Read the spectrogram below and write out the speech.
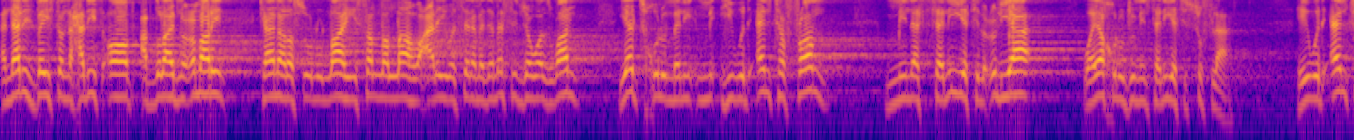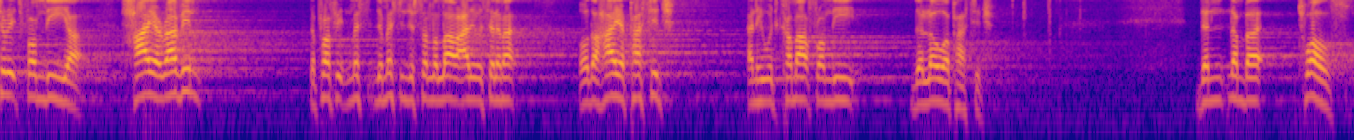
and that is based on the hadith of Abdullah ibn Umar كان رسول الله صلى الله عليه وسلم the messenger was one يدخل من he would enter from من الثنية العليا ويخرج من ثنية السفلى he would enter it from the uh, higher ravine the prophet the messenger صلى الله عليه وسلم or the higher passage and he would come out from the the lower passage then number 12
